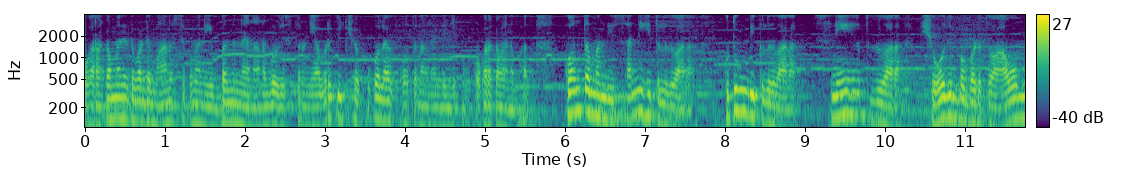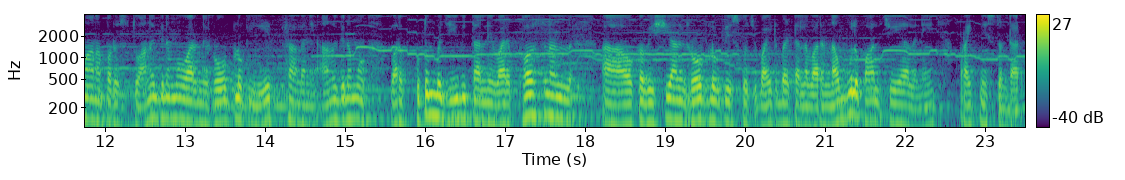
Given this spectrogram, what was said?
ఒక రకమైనటువంటి మానసికమైన ఇబ్బందిని నేను అనుభవిస్తున్నాను. ఎవరికి చెప్పుకోలేకపోతున్నానండి అని చెప్పి ఒక రకమైన బాధ. కొంతమంది సన్నిహితుల ద్వారా కుటుంబీకుల ద్వారా స్నేహితుల ద్వారా శోధింపబడుతూ అవమానపరుస్తూ అనుదినము వారిని రోడ్లోకి ఏడ్చాలని అనుదినము వారి కుటుంబ జీవితాల్ని వారి పర్సనల్ ఒక విషయాన్ని రోడ్లోకి తీసుకొచ్చి బయట పెట్టాలని వారి నవ్వులు పాలు చేయాలని ప్రయత్నిస్తుంటారు.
